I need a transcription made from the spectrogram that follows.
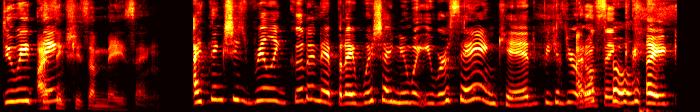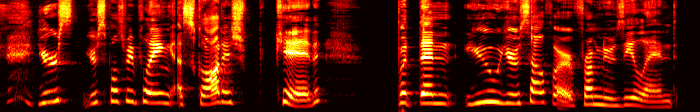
Do we think I think she's amazing. I think she's really good in it, but I wish I knew what you were saying, kid, because you're also think- like you're you're supposed to be playing a Scottish kid, but then you yourself are from New Zealand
